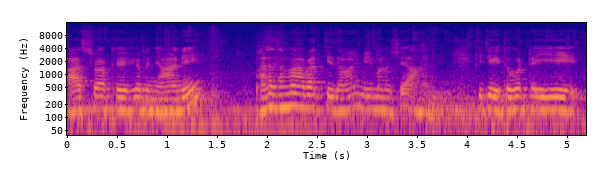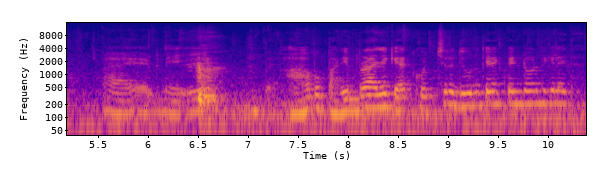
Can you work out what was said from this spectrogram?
ආශ්‍රවක්ෂය කර ඥානේ ඵල සමාපත්තිය තමයි මේ මිනිස්සේ අහන්නේ. ඉතින් එතකොට මේ මේ ආපු පරිබ්‍රාජකයාත් කොච්චර දියුණු කෙනෙක් වෙන්න ඕනද කියලා හිතන්න.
